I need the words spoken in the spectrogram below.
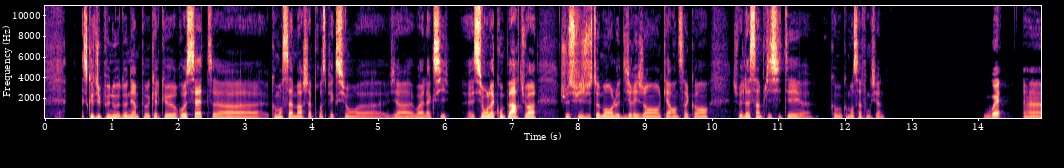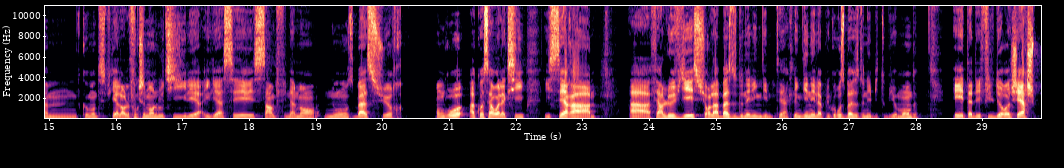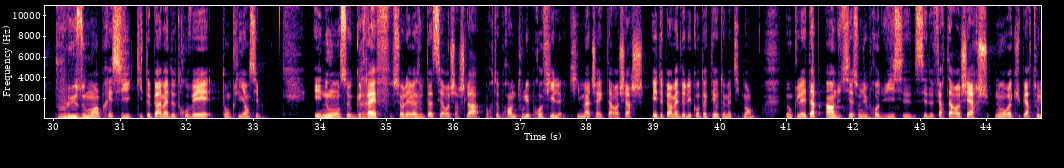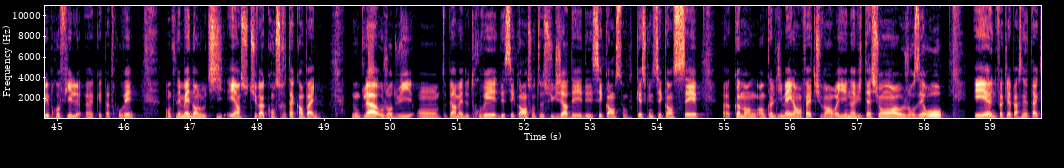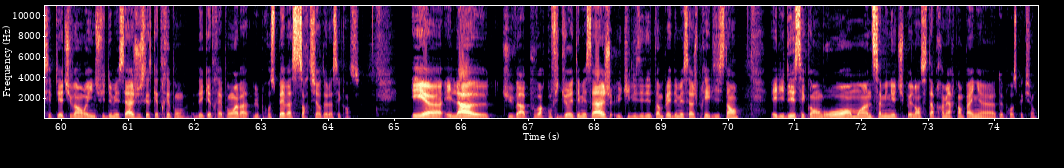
Est-ce que tu peux nous donner un peu quelques recettes euh, Comment ça marche la prospection euh, via Wallaxy euh, Si on la compare, tu vois, je suis justement le dirigeant, 45 ans, je veux de la simplicité. Comment, ça fonctionne? Ouais. comment t'expliquer? Alors le fonctionnement de l'outil, il est, assez simple finalement. Nous, on se base sur, en gros, à quoi sert Wallaxy Il sert à à faire levier sur la base de données LinkedIn. C'est-à-dire que LinkedIn est la plus grosse base de données B2B au monde et tu as des fils de recherche plus ou moins précis qui te permettent de trouver ton client cible. Et nous, on se greffe sur les résultats de ces recherches-là pour te prendre tous les profils qui matchent avec ta recherche et te permettre de les contacter automatiquement. Donc l'étape 1 d'utilisation du produit, c'est de faire ta recherche. Nous, on récupère tous les profils euh, que tu as trouvés, on te les met dans l'outil et ensuite tu vas construire ta campagne. Donc là, aujourd'hui, on te permet de trouver des séquences, on te suggère des, séquences. Donc qu'est-ce qu'une séquence? C'est euh, comme en, en cold email, en fait, tu vas envoyer une invitation au jour zéro et une fois que la personne est acceptée, tu vas envoyer une suite de messages jusqu'à ce qu'elle te réponde. Dès qu'elle te répond, va, le prospect va sortir de la séquence. Et, euh, et là, euh, tu vas pouvoir configurer tes messages, utiliser des templates de messages préexistants. Et l'idée, c'est qu'en gros, en moins de 5 minutes, tu peux lancer ta première campagne euh, de prospection.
